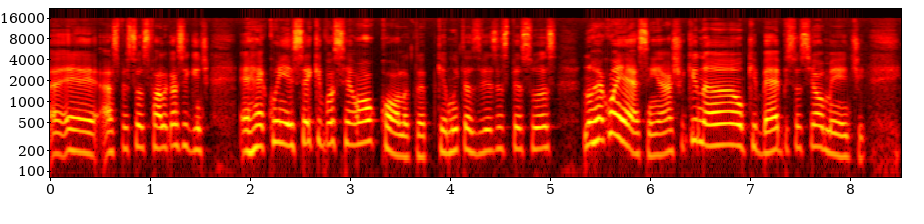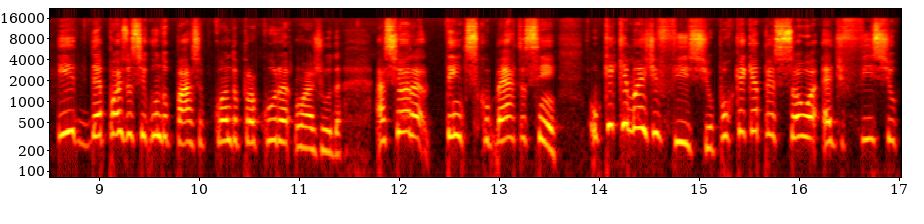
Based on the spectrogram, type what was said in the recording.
é, as pessoas falam que é o seguinte, é reconhecer que você é um alcoólatra, porque muitas vezes as pessoas não reconhecem, acham que não, que bebe socialmente. E depois do segundo passo, quando procura uma ajuda, a senhora tem descoberto assim, o que, que é mais difícil? Por que, que a pessoa é difícil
